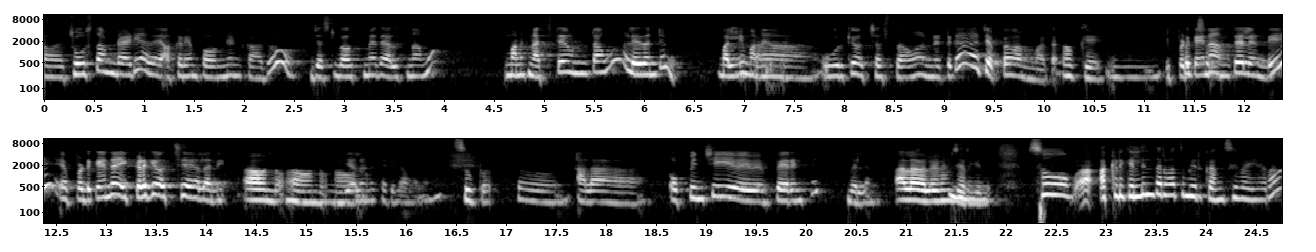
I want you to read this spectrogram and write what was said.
చూస్తాం డాడీ అది అక్కడేం పర్మనెంట్ కాదు. జస్ట్ వర్క్ మీద వెళ్తున్నాము. మనకు నచ్చితే ఉంటాము లేదంటే మళ్ళీ మన ఊరికే వచ్చేస్తాము అన్నట్టుగా చెప్పామన్నమాట. ఓకే. ఇప్పటికైనా అంతేలేండి. ఎప్పటికైనా ఇక్కడికే వచ్చేయాలని. అవును అవును ఇండియాలోనే సెటిల్ అవ్వాలని. సూపర్. సో అలా ఒప్పించి పేరెంట్స్ని వెళ్ళాం. అలా వెళ్ళడం జరిగింది. సో అక్కడికి వెళ్ళిన తర్వాత మీరు కన్సీవ్ అయ్యారా?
